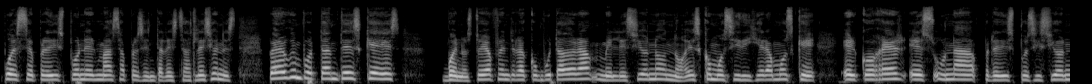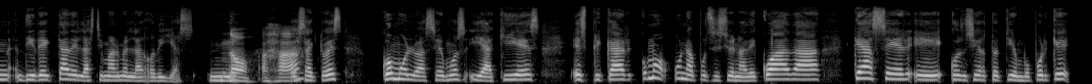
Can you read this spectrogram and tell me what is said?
pues se predisponen más a presentar estas lesiones. Pero algo importante es que es bueno, estoy a frente a la computadora, me lesiono, no. Es como si dijéramos que el correr es una predisposición directa de lastimarme las rodillas. No, ajá. Exacto, es cómo lo hacemos y aquí es explicar cómo una posición adecuada, qué hacer eh, con cierto tiempo, porque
